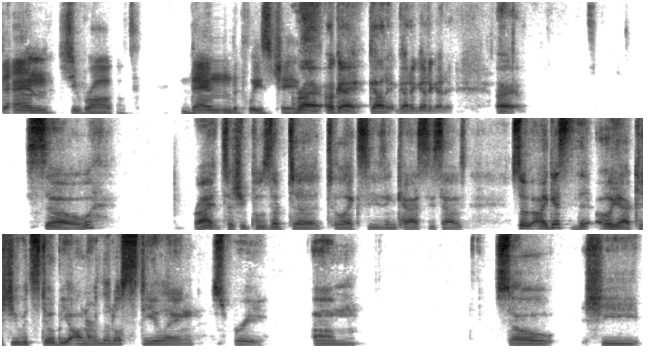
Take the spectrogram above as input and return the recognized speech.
then she robbed, then the police chase. Right. Okay. Got it. Got it. Got it. Got it. All right. So, right. So she pulls up to to Lexi's and Cassie's house. So I guess the, oh yeah, because she would still be on her little stealing spree. Um. So she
